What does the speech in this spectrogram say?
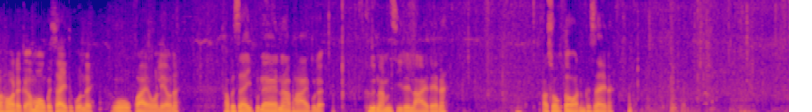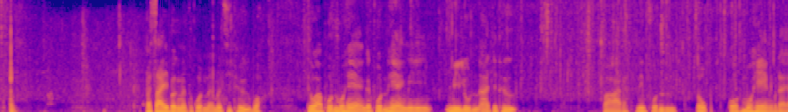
มาหอดแล้วก็เอาหมองไปใส่ทุกคนเลยโง่ควายออกแล้วนะเอาไปใส่พุทธแล้วนาพายพุทธแล้วคือน้ำสีลายๆแต่นะเอาสองตอนไปใส่นะไปใส่เบิ่งนะทุกคนเลยมันสิถือบ่คือว่าพ่นโมแห้งกันพ่นแห้งนี่มีลุ้นอาจจะถือป่านะนี่ฝนตกโอ้โมแห้งบ่ได้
